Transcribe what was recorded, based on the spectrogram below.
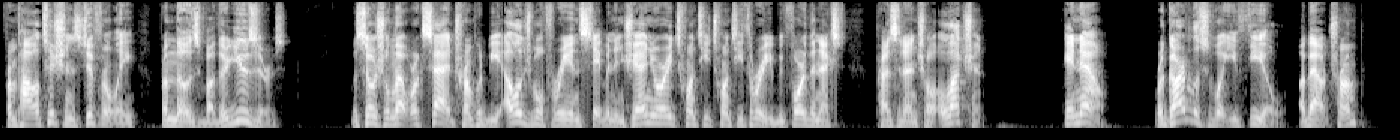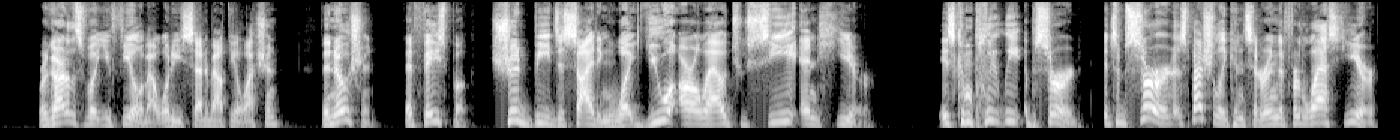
from politicians differently from those of other users. The social network said Trump would be eligible for reinstatement in January 2023 before the next presidential election. Okay, now, regardless of what you feel about Trump, regardless of what you feel about what he said about the election, the notion that Facebook should be deciding what you are allowed to see and hear is completely absurd. It's absurd, especially considering that for the last year,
